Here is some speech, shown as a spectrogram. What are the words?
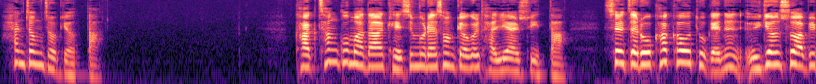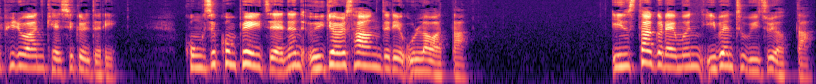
한정적이었다. 각 창구마다 게시물의 성격을 달리할 수 있다. 실제로 카카오톡에는 의견 수합이 필요한 게시글들이, 공식 홈페이지에는 의결 사항들이 올라왔다. 인스타그램은 이벤트 위주였다.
